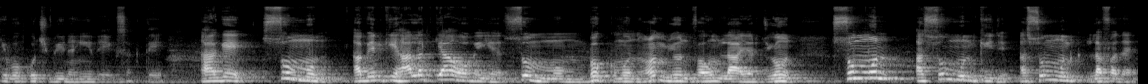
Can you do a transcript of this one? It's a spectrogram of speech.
कि वो कुछ भी नहीं देख सकते। आगे सुमुन अब इनकी हालत क्या हो गई है? सुमुन बुकमुन, उमयुन, फ़हुम ला सुमुन असुमुन कीजिए असुमुन लफज है,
